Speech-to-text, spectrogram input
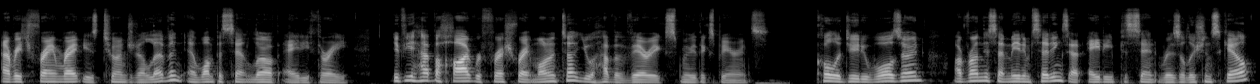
Average frame rate is 211 and 1% low of 83. If you have a high refresh rate monitor, you'll have a very smooth experience. Call of Duty Warzone, I've run this at medium settings at 80% resolution scale,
